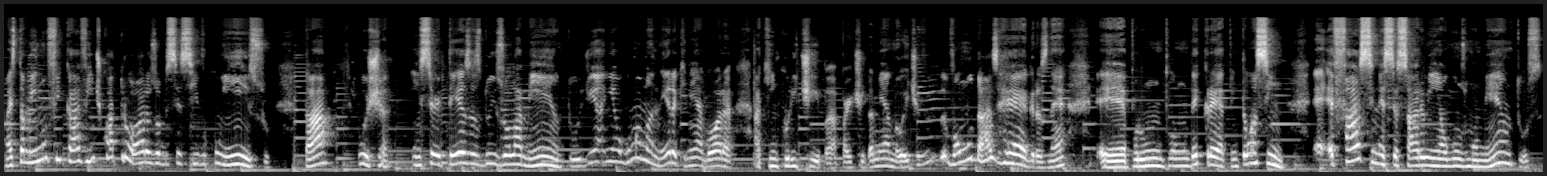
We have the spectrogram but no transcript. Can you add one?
mas também não ficar 24 horas obsessivo com isso, tá? Puxa, incertezas do isolamento, de, em alguma maneira, que nem agora aqui em Curitiba, a partir da meia-noite vão mudar as regras, né? É, por, um, por um decreto. Então, assim, é, é fácil necessário em alguns momentos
